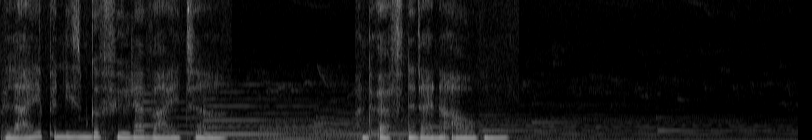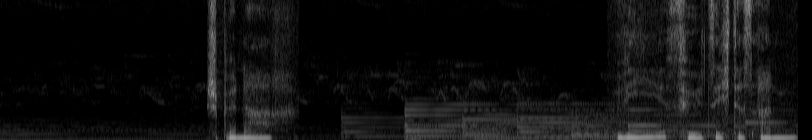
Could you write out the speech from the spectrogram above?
Bleib in diesem Gefühl der Weite und öffne deine Augen. Spür nach. Wie fühlt sich das an?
